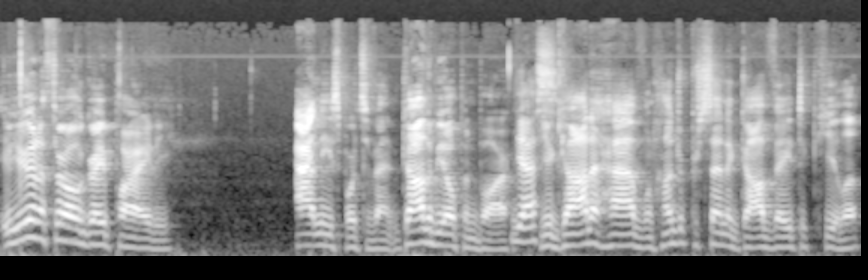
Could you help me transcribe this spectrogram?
if you're gonna throw a great party at an esports event, gotta be open bar. Yes. You gotta have 100% agave tequila.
